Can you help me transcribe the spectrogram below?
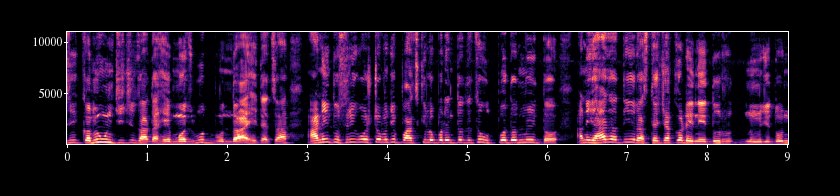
जी कमी उंचीची जात आहे मजबूत बुंद आहे त्याचा. आणि दुसरी गोष्ट म्हणजे पाच किलोपर्यंत त्याचं उत्पादन मिळतं. आणि ह्या जाती रस्त्याच्या कडेने दूर म्हणजे दोन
